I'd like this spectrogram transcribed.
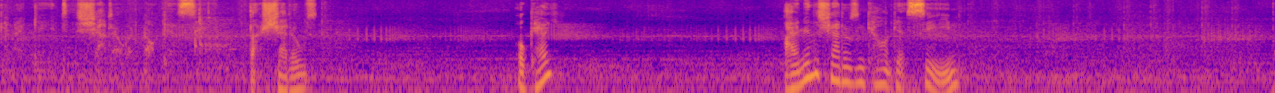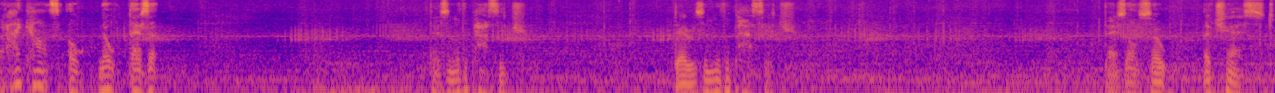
Can I get into the shadow and not get seen? That's shadows. Okay. I'm in the shadows and can't get seen. But I can't. Oh, no, there's a. There's another passage. There is another passage. There's also a chest.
